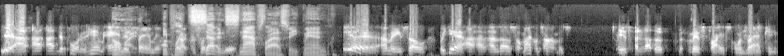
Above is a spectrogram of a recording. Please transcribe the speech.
Yeah, I, I, I deported him and Oh, his my. family. He played seven. Yeah. snaps last week, man. Yeah, I mean, so, but yeah, I, I love so Michael Thomas is another misprice on DraftKings.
